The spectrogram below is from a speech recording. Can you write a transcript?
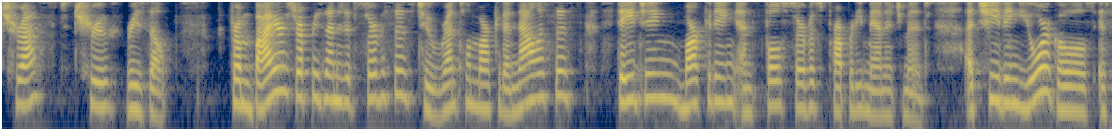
Trust, truth, results. From buyer's representative services to rental market analysis, staging, marketing, and full service property management, achieving your goals is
